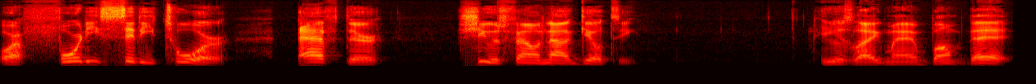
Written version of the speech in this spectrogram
or a 40 city tour after she was found not guilty. He was like, man, bump that.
